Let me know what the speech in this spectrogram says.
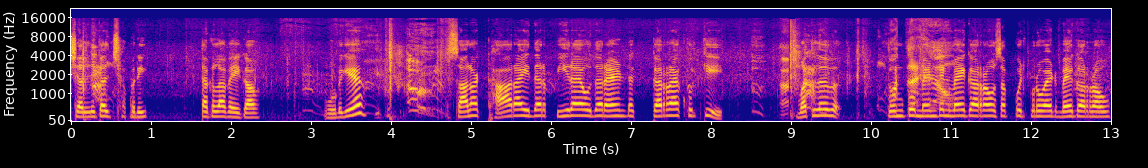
चल निकल छपरी, टकला गई का। उड़ गया। साला खा रहा है इधर, पी रहा है उधर एंड कर रहा है खुद की। मतलब तुमको मेंटेन मैं कर रहा हूँ, सब कुछ प्रोवाइड मैं कर रहा हूँ।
